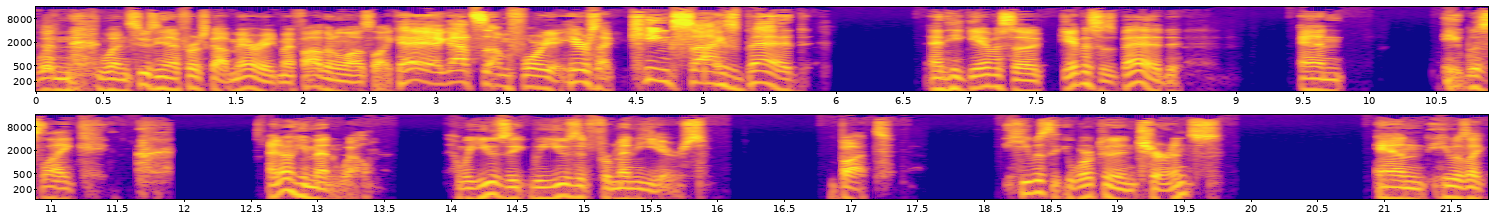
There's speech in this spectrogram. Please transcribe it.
when when Susie and I first got married, my father in law was like, "Hey, I got something for you. Here's a king size bed," and he gave us a gave us his bed, and it was like, I know he meant well, and we use it we use it for many years, but he was he worked in insurance, and he was like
